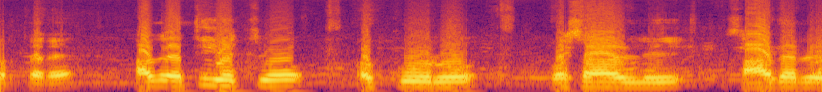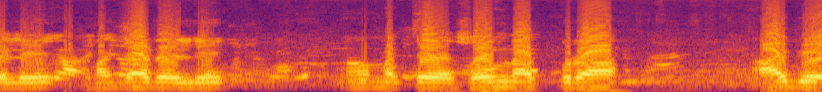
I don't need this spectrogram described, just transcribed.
ಬರ್ತಾರೆ. ಆದ್ರೆ ಅತಿ ಹೆಚ್ಚು ಅಕ್ಕೂರು, ಹೊಸಹಳ್ಳಿ ಸಾಗರಹಳ್ಳಿ ಮಂಗಾಡಹಳ್ಳಿ ಮತ್ತೆ ಸೋಮನಾಥ್ಪುರ, ಹಾಗೆ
